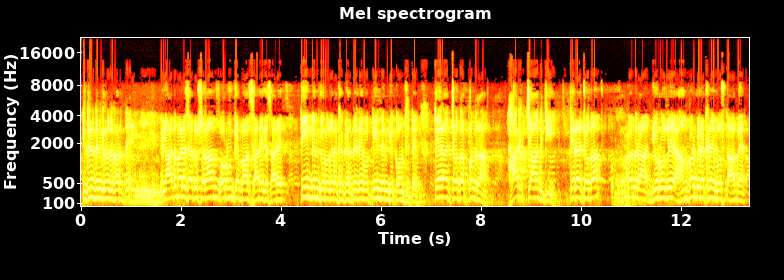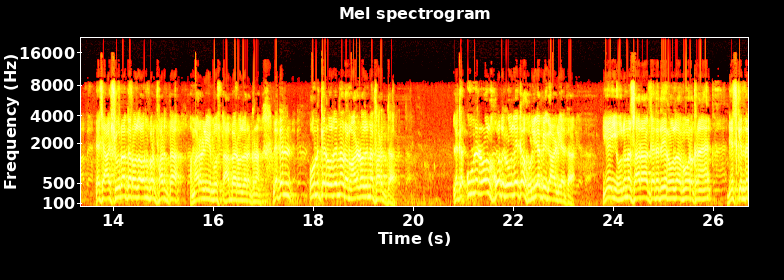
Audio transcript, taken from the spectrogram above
کتنے دن کے روزے فرض تھے؟ یعنی آدم علیہ صاحب السلام اور ان کے بعد سارے کے سارے تین دن کے روزے رکھا کرتے تھے۔ وہ تین دن کے کون سے تھے؟ تیرہ چودہ پندرہ۔ ہر چاند کی تیرہ چودہ پندرہ جو روزے ہم پر بھی رکھنے مستحب ہیں۔ جیسے عاشورہ کا روزہ ان پر فرق تھا ہمارے لیے مستحب ہے روزہ رکھنا۔ لیکن ان کے روزے میں اور ہمارے روزے میں فرق تھا۔ لیکن انہوں نے روز خود روزے کا حلیہ بگاڑ لیا تھا۔ یہ یہود نصارہ کہتے تھے، روزہ وہ رکھنا ہے جس کے اندر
